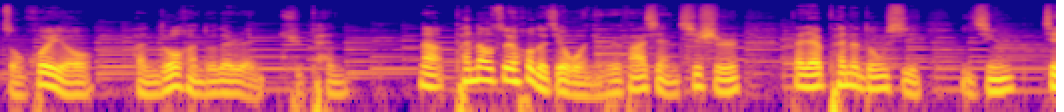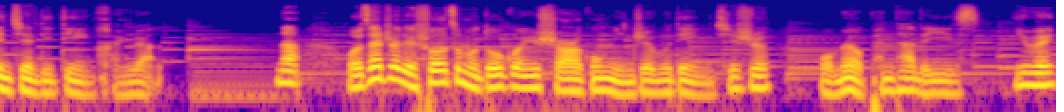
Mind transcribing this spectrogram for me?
总会有很多很多的人去喷，那喷到最后的结果，你会发现，其实大家喷的东西已经渐渐离电影很远了。那我在这里说了这么多关于《十二公民》这部电影，其实我没有喷他的意思，因为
